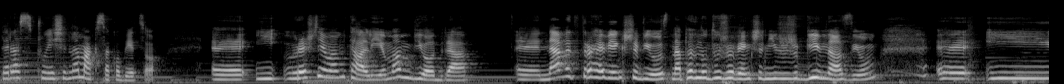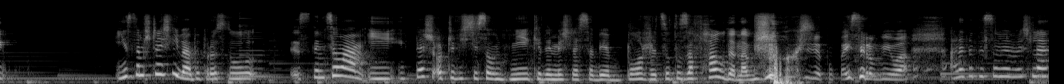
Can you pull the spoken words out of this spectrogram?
teraz czuję się na maksa kobieco. E, I wreszcie mam talię, mam biodra, e, nawet trochę większy biust, na pewno dużo większy niż w gimnazjum. E, I jestem szczęśliwa po prostu z tym, co mam. I, też oczywiście są dni, kiedy myślę sobie, Boże, co to za fałda na brzuch się tutaj zrobiła. Ale wtedy sobie myślę,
